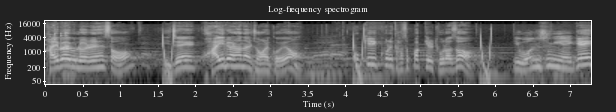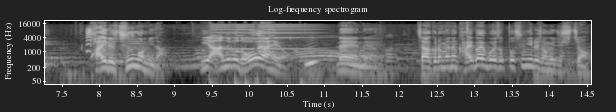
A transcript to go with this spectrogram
가위바위보를 해서 이제 과일을 하나를 정할 거예요. 코끼리 코를 다섯 바퀴를 돌아서 이 원숭이에게 과일을 주는 겁니다. 이 안으로 넣어야 해요. 네, 네. 자, 그러면은 가위바위보에서 또 순위를 정해 주시죠.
